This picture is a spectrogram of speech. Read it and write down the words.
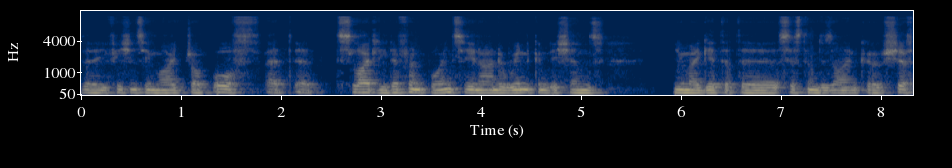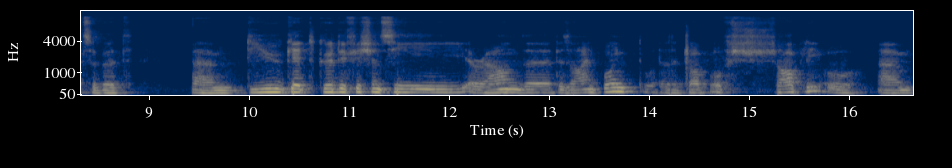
the efficiency might drop off at, at slightly different points. You know, under wind conditions, you might get that the system design curve shifts a bit. Um, do you get good efficiency around the design point, or does it drop off sharply? Or, um,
